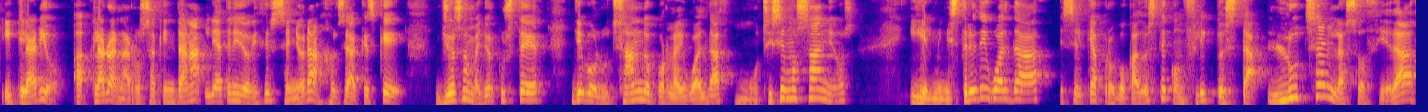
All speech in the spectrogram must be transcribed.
Y claro, ah, claro, Ana Rosa Quintana le ha tenido que decir, señora, o sea, que es que yo soy mayor que usted, llevo luchando por la igualdad muchísimos años y el Ministerio de Igualdad es el que ha provocado este conflicto, esta lucha en la sociedad.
